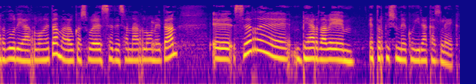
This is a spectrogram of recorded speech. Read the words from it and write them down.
ardure arlonetan, badaukazue zer esan arlonetan, e, zer e, behar dabe etorkizuneko irakasleek?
